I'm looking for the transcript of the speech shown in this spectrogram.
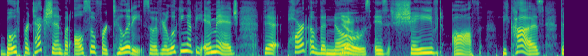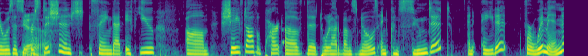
both protection but also fertility. So if you're looking at the image, the part of the nose yeah. is shaved off because there was a superstition yeah. saying that if you um, shaved off a part of the Dol Harubang's nose and consumed it and ate it for women,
